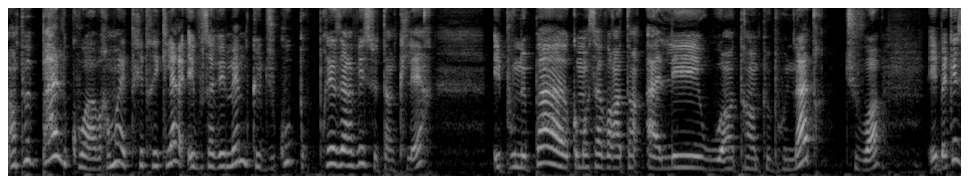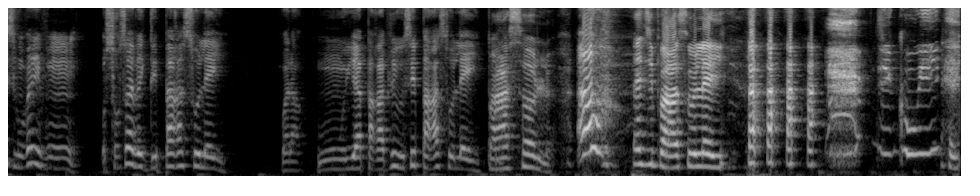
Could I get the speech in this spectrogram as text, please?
un peu pâle quoi, vraiment être très très claire et vous savez même que du coup pour préserver ce teint clair et pour ne pas commencer à avoir un teint allé ou un teint un peu brunâtre, tu vois, et ben qu'est-ce qu'ils vont faire? Ils vont sortir avec des parasoleils. Voilà, il y a parapluie aussi parasoleil. Parasol. Ah Elle dit parasoleil. du coup oui.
